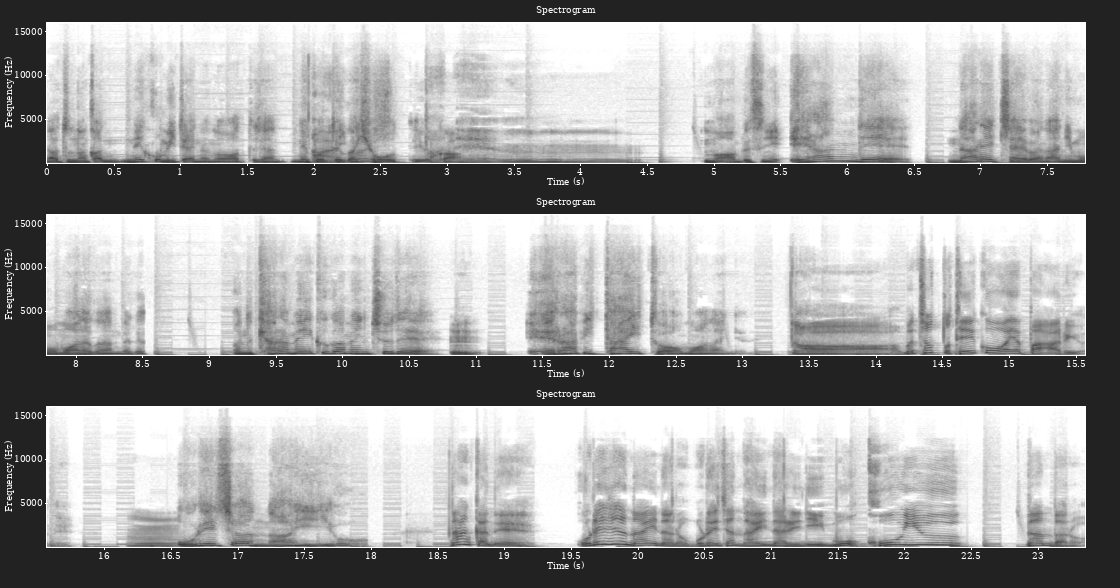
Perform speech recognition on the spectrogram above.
あとなんか猫みたいなのあったじゃん。猫っていうかヒョウっていうか。ねうん。まあ別に選んで慣れちゃえば何も思わなくなるんだけど、あのキャラメイク画面中でうん。選びたいとは思わないんだよね。ああ、まあちょっと抵抗はやっぱあるよね。うん。俺じゃないよ。なんかね、俺じゃないなら俺じゃないなりに、もうこういう、なんだろ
